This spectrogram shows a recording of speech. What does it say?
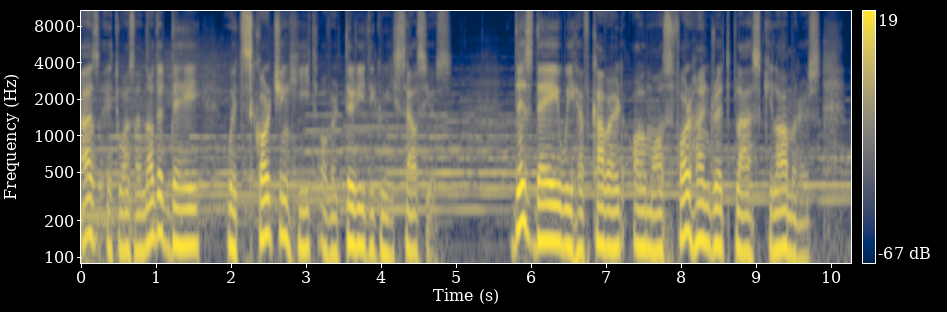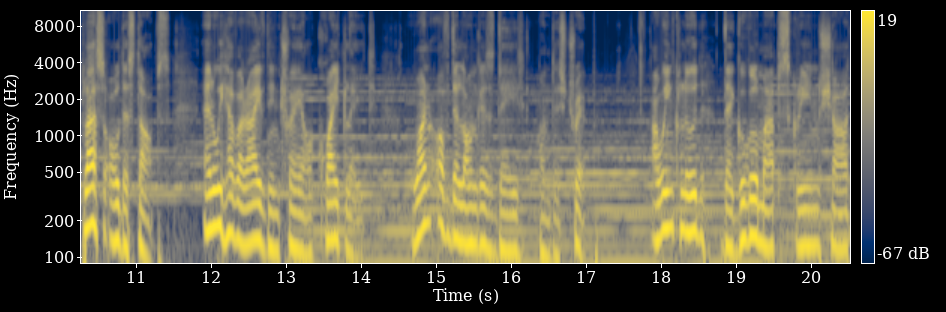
as it was another day with scorching heat over 30 degrees Celsius. This day we have covered almost 400 plus kilometers, plus all the stops, and we have arrived in trail quite late, one of the longest days on this trip. I will include the Google Maps screenshot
